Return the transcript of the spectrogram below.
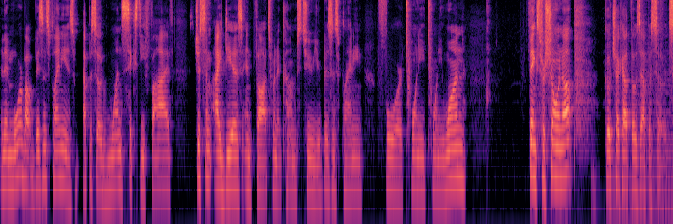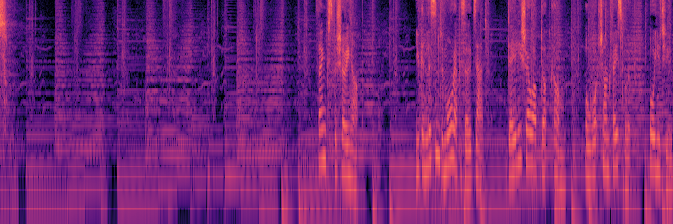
And then more about business planning is episode 165. Just some ideas and thoughts when it comes to your business planning for 2021. Thanks for showing up. Go check out those episodes. Thanks for showing up. You can listen to more episodes at dailyshowup.com or watch on Facebook or YouTube.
